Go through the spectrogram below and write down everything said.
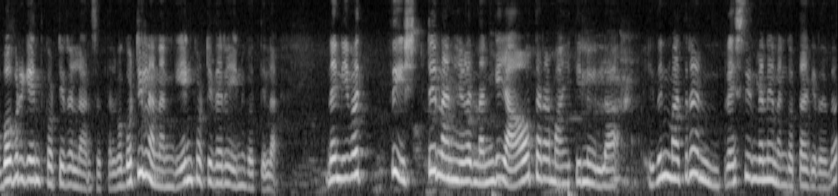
ಒಬ್ಬೊಬ್ರಿಗೆ ಅಂತ ಕೊಟ್ಟಿರಲ್ಲ ಅನ್ಸುತ್ತಲ್ವ? ಗೊತ್ತಿಲ್ಲ ನನಗೆ. ಏನು ಕೊಟ್ಟಿದ್ದಾರೆ ಏನು ಗೊತ್ತಿಲ್ಲ. ನಾನು ಇವತ್ತು ಇಷ್ಟು ನಾನು ಹೇಳೋದು ನನಗೆ ಯಾವ ಥರ ಮಾಹಿತಿನೂ ಇಲ್ಲ. ಇದನ್ನು ಮಾತ್ರ ಪ್ರೆಸ್ಸಿಂದನೇ ನಂಗೆ ಗೊತ್ತಾಗಿರೋದು.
